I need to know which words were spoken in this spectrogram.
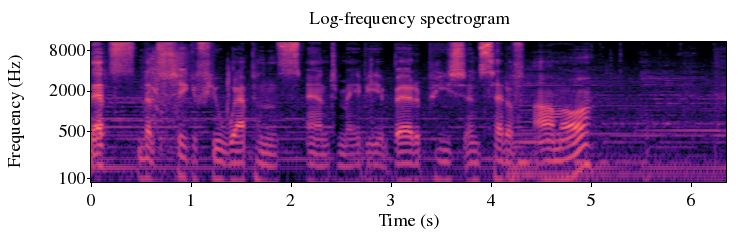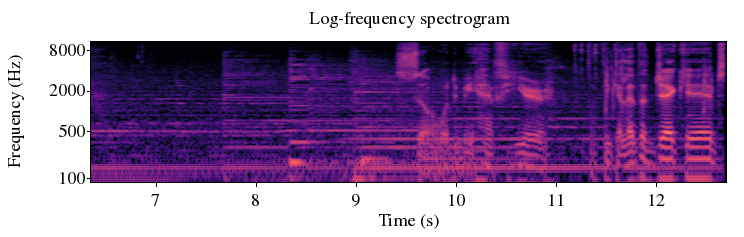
Let's let's take a few weapons and maybe a better piece instead of armor. So what do we have here? I think a leather jacket.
